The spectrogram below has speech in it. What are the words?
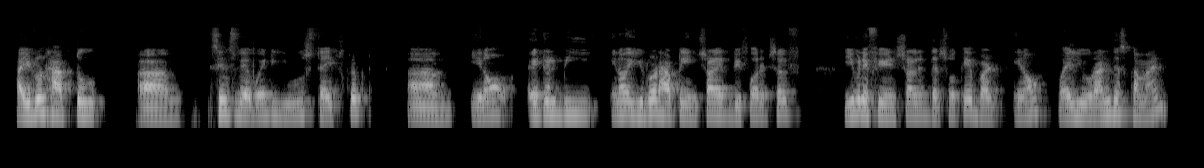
Uh, you don't have to, um, since we are going to use TypeScript, um, you know, it will be, you know, you don't have to install it before itself. Even if you install it, that's okay. But, you know, while you run this command,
